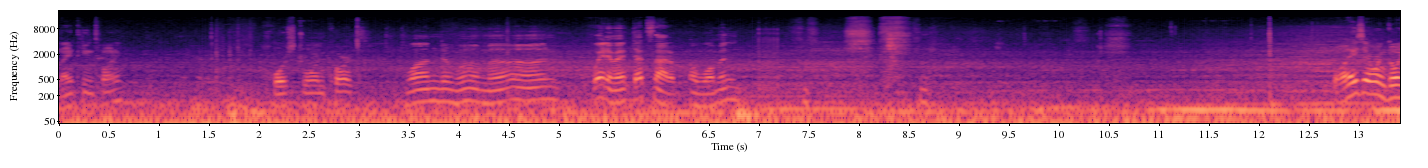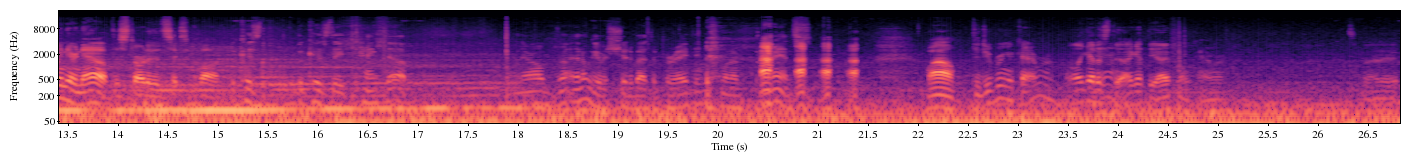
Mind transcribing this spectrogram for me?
1920. Horse-drawn carts. Wonder Woman. Wait a minute, that's not a, a woman. Why is everyone going there now if this started at six o'clock? Because because they tanked up. And they're all drunk. They don't give a shit about the parade. They just want to prance. wow. Did you bring a camera? All I got is the I got the iPhone camera. That's about it.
